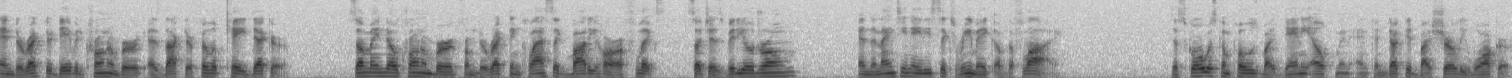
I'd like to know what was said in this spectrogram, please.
and director David Cronenberg as Dr. Philip K. Decker. Some may know Cronenberg from directing classic body horror flicks such as Videodrome and the 1986 remake of The Fly. The score was composed by Danny Elfman and conducted by Shirley Walker,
